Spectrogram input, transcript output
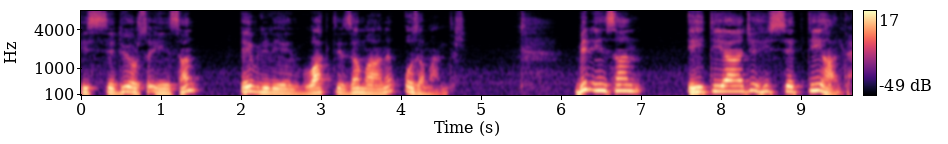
hissediyorsa insan evliliğin vakti zamanı o zamandır. Bir insan ihtiyacı hissettiği halde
